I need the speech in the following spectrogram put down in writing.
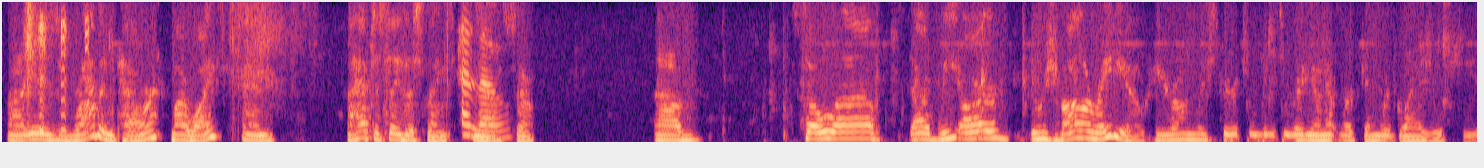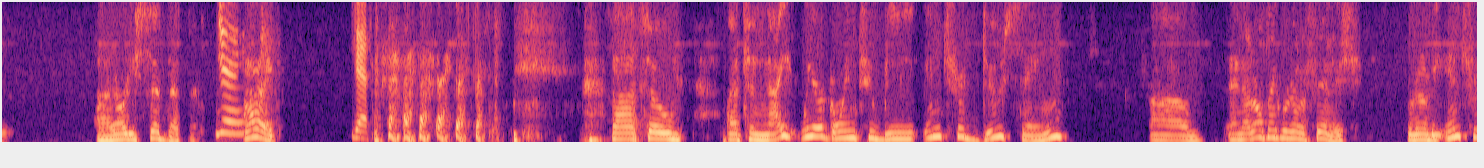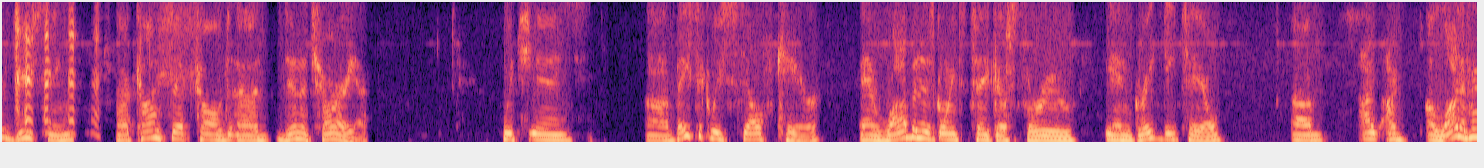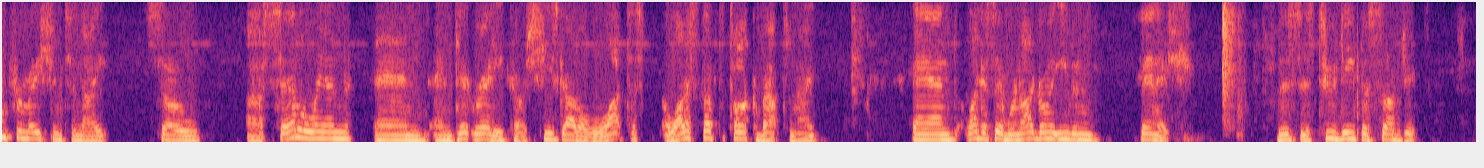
uh, is Robin Power, my wife. And I have to say those things. Hello. Yeah, so, um, so uh, we are Ujjvala Radio here on the Spiritual Unity Radio Network, and we're glad you're here. I already said that though. Yay. All right. Yes. uh, so uh, tonight we are going to be introducing, um, and I don't think we're going to finish. We're going to be introducing a concept called uh, dinacharya, which is uh, basically self care. And Robin is going to take us through in great detail um, I, I, a lot of information tonight. So uh, settle in and and get ready because she's got a lot to a lot of stuff to talk about tonight. And like I said, we're not going to even finish. This is too deep a subject.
